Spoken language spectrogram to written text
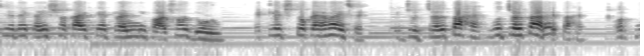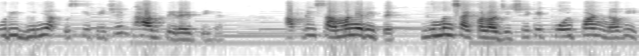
જેને કહી શકાય કે ટ્રેન્ડની પાછળ દોડવું. એટલે જ તો કહેવાય છે કે જો ચલતા હે વો ચલતા રહેતા હે. और पूरी दुनिया उसके पीछे भागती रहती है આપણી સામાન્ય રીતે હ્યુમન સાયકોલોજી છે કે કોઈ પણ નવી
